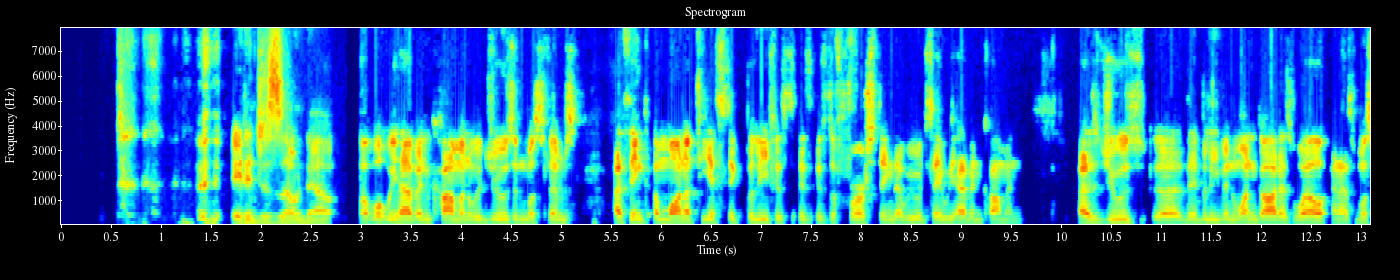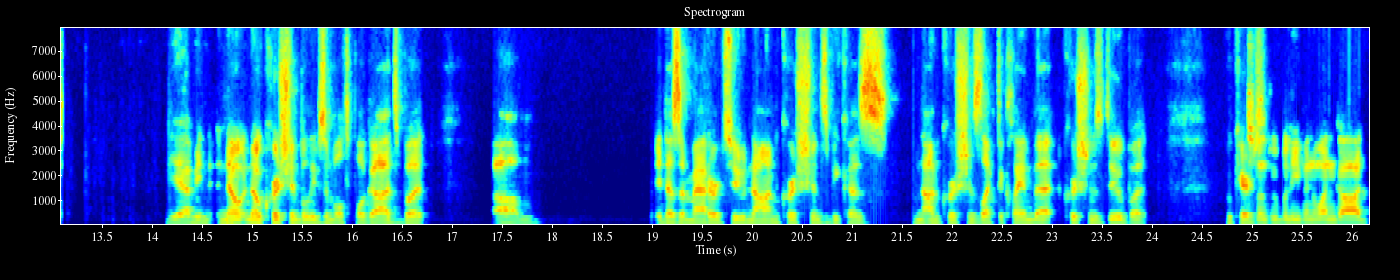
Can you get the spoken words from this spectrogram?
Adin just zoned out. But what we have in common with Jews and Muslims, I think a monotheistic belief is, is, is the first thing that we would say we have in common. As Jews, uh, they believe in one God as well, and as Muslims, Yeah, I mean, no no Christian believes in multiple gods, but um it doesn't matter to non-Christians because non-Christians like to claim that Christians do, but who cares? we believe in one God.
